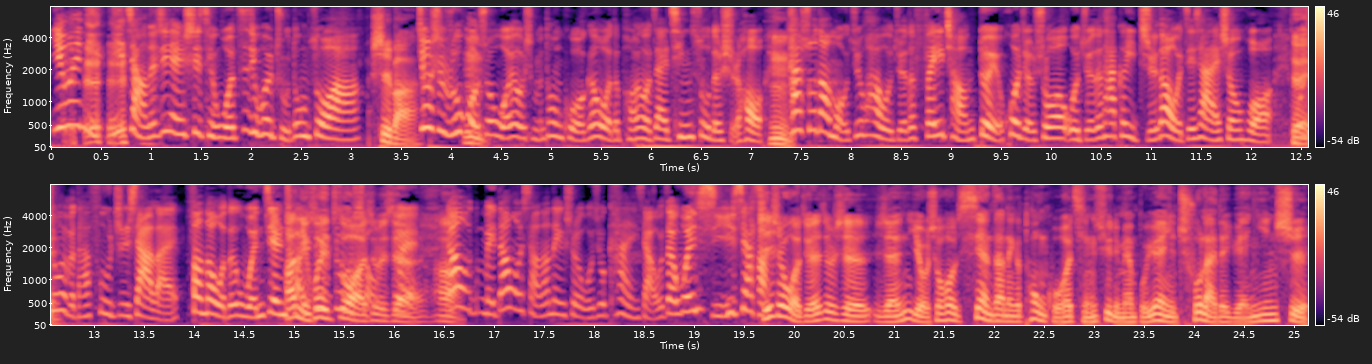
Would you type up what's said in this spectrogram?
因为你你讲的这件事情，我自己会主动做啊。是吧？就是如果说我有什么痛苦，我跟我的朋友在倾诉的时候，嗯。他说到某句话，我觉得非常对，或者说我觉得他可以指导我接下来生活，我就会把它复制下来，放到我的文件啊你会传输助手。做是不是？对，啊。然后每当我想到那个事儿，我就看一下，我再温习一下。其实我觉得，就是人有时候陷在那个痛苦和情绪里面不愿意出来的原因是，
